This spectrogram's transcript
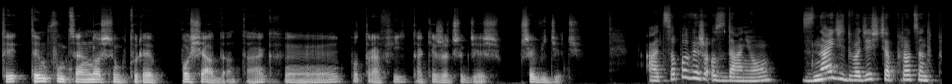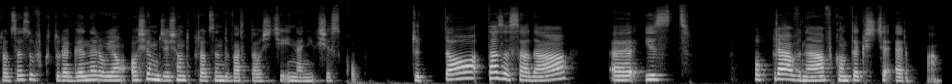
ty, tym funkcjonalnościom, które posiada, tak, e, potrafi takie rzeczy gdzieś przewidzieć. A co powiesz o zdaniu? Znajdź 20% procesów, które generują 80% wartości i na nich się skup. Czy to, ta zasada e, jest poprawna w kontekście ERPA?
